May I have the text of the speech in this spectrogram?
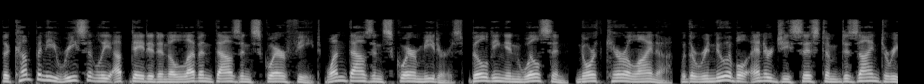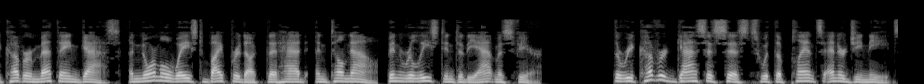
the company recently updated an 11,000 square feet 1,000 square meters building in Wilson, North Carolina, with a renewable energy system designed to recover methane gas, a normal waste byproduct that had, until now, been released into the atmosphere. The recovered gas assists with the plant's energy needs.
